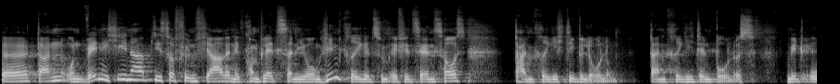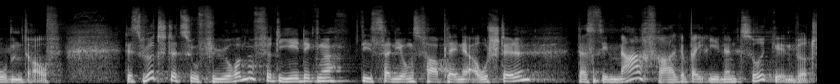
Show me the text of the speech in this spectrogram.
Äh, dann, und wenn ich innerhalb dieser fünf Jahre eine Komplettsanierung hinkriege zum Effizienzhaus, dann kriege ich die Belohnung. Dann kriege ich den Bonus mit oben drauf. Das wird dazu führen, für diejenigen, die Sanierungsfahrpläne ausstellen, dass die Nachfrage bei ihnen zurückgehen wird,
